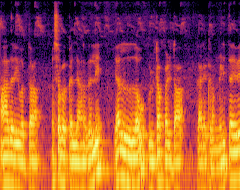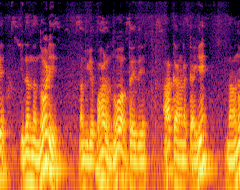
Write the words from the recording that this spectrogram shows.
ಆದರೆ ಇವತ್ತ ಬಸವ ಕಲ್ಯಾಣದಲ್ಲಿ ಎಲ್ಲವೂ ಉಲ್ಟಾ ಪಲ್ಟಾ ಕಾರ್ಯಕ್ರಮ ನಡೀತಾ ಇವೆ. ಇದನ್ನು ನೋಡಿ ನಮಗೆ ಬಹಳ ನೋವಾಗ್ತಾ ಇದೆ. ಆ ಕಾರಣಕ್ಕಾಗಿ ನಾನು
